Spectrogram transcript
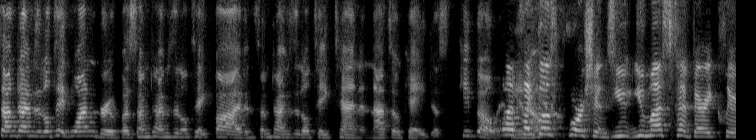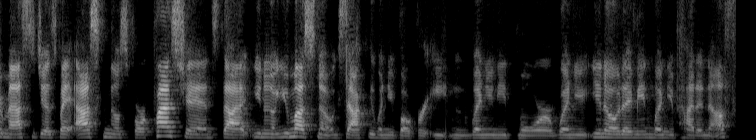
sometimes it'll take one group, but sometimes it'll take five, and sometimes it'll take 10, and that's okay. Just keep going. Well, it's like know? those portions. You you must have very clear messages by asking those four questions that you know you must know exactly when you've overeaten, when you need more, when you you know what I mean, when you've had enough.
